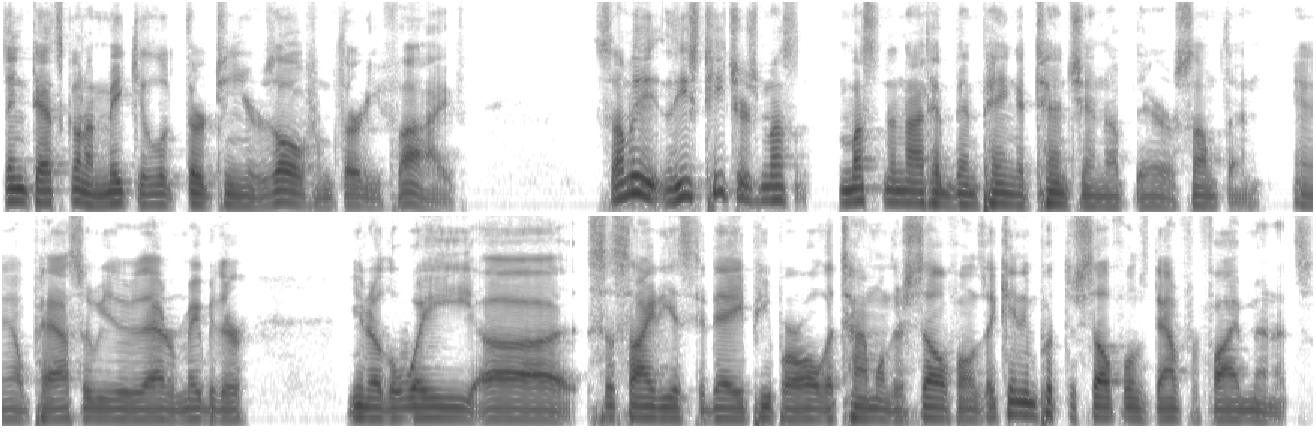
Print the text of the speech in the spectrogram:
think that's going to make you look 13 years old from 35. Some of these teachers must must not have been paying attention up there or something in El Paso, either that or maybe they're, you know, the way uh, society is today. People are all the time on their cell phones. They can't even put their cell phones down for five minutes.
